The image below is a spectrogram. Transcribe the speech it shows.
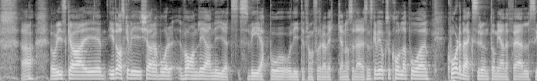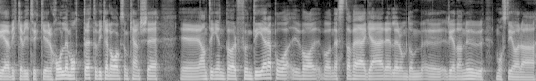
ja, och vi ska, idag ska vi köra vår vanliga nyhetssvep och, och lite från förra veckan och sådär. Sen ska vi också kolla på quarterbacks runt om i NFL, se vilka vi tycker håller måttet och vilka lag som kanske Eh, antingen bör fundera på vad, vad, nästa väg är eller om de eh, redan nu måste göra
